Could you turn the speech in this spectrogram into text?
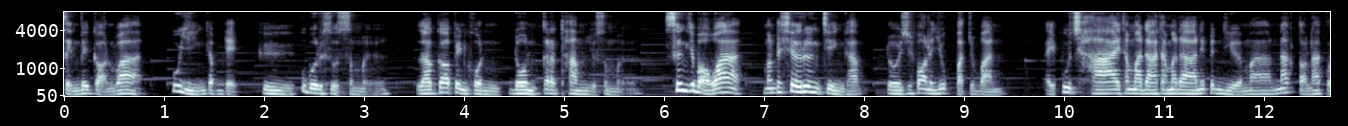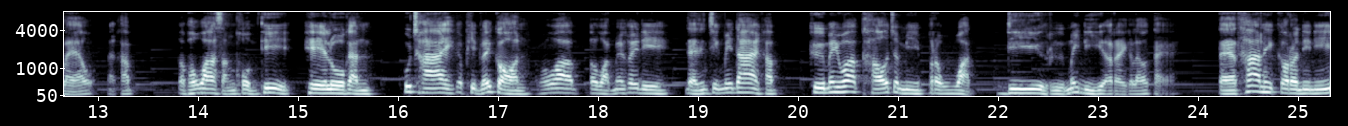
สินไปก่อนว่า ผู้หญิงกับเด็กคือผู้บริสุทธิ์เสมอ แล้วก็เป็นคนโดนกระทำอยู่เสมอ ซึ่งจะบอกว่ามันไม่ใช่เรื่องจริงครับ โดยเฉพาะในยุคปัจจุบัน ไอ้ผู้ชายธรรมดาธรรมดานี่เป็นเหยื่อมานักต่อนักแล้วนะครับก็เพราะว่าสังคมที่เฮโลกันผู้ชายก็ผิดไว้ก่อน เพราะว่าประวัติไม่ค่อยดี แต่จริงๆไม่ได้ครับ คือไม่ว่าเขาจะมีประวัติดีหรือไม่ดีอะไรก็แล้วแต่ แต่ถ้าในกรณีนี้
